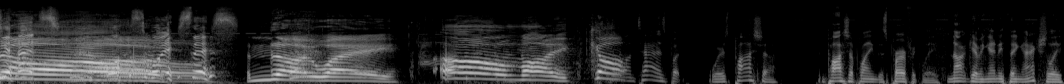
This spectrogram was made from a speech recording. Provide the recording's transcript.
yet. What, what is this? No way! Oh my god. on Taz, but where's Pasha? And Pasha playing this perfectly, not giving anything. Actually,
